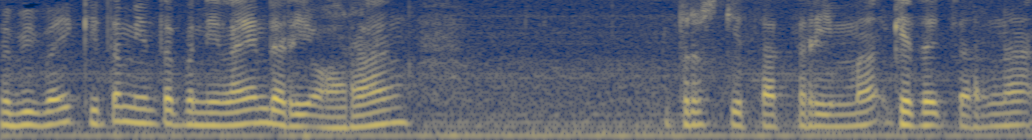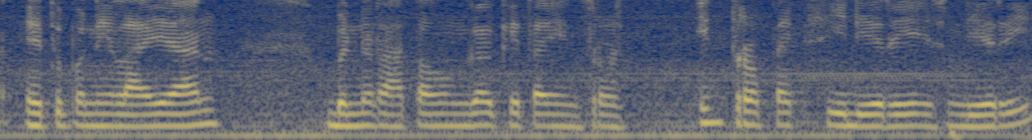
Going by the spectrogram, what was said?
lebih baik kita minta penilaian dari orang terus kita terima kita cerna itu penilaian bener atau enggak kita intro introspeksi diri sendiri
